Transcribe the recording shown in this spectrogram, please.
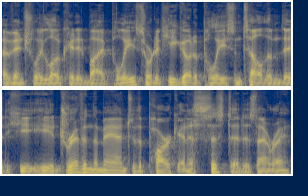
eventually located by police, or did he go to police and tell them that he, he had driven the man to the park and assisted? Is that right?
